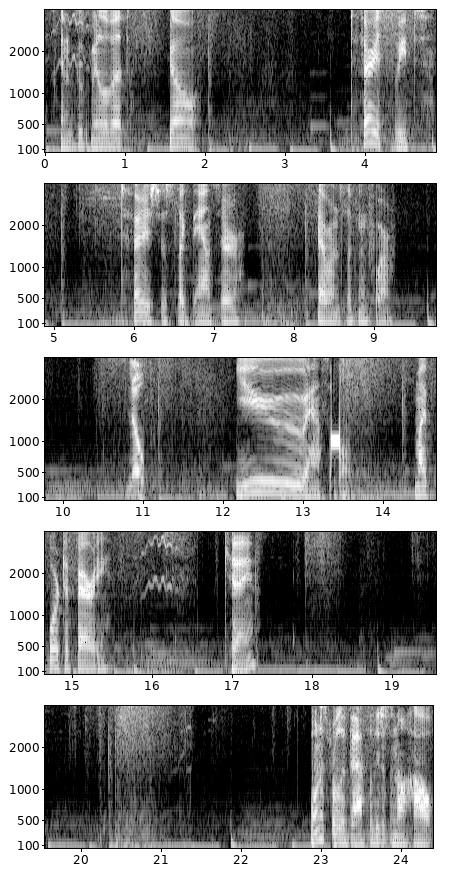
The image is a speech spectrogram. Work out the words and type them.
It's gonna boop me a little bit. Go. Teferi is sweet. Teferi is just like the answer everyone's looking for. Nope. You asshole. My poor Teferi. Okay. One is probably baffled. He doesn't know how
